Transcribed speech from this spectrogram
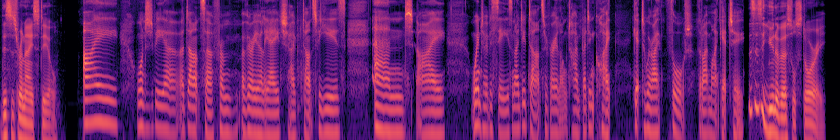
This is Renee Steele. I wanted to be a, a, dancer from a very early age. I danced for years and I went overseas and I did dance for a very long time, but I didn't quite get to where I thought that I might get to. This is a universal story,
